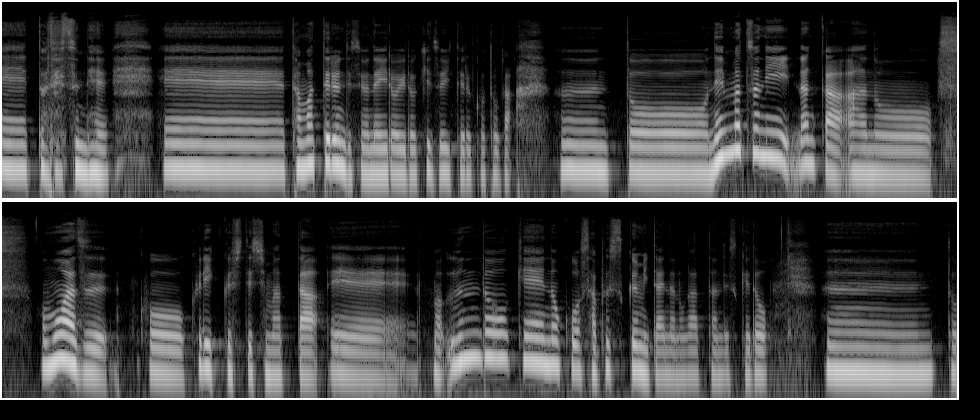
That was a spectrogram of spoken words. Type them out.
えー、っとですね、えー、溜まってるんですよね。いろいろ気づいてることが。うんと、年末になんか、あの、思わず、こうクリックしてしまった、えーまあ、運動系のこうサブスクみたいなのがあったんですけどうーんと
